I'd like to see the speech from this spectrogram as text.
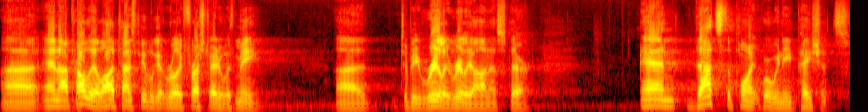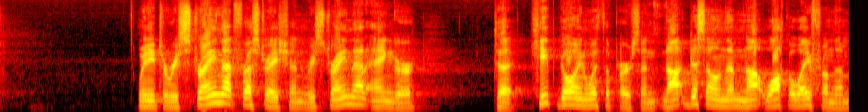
Uh, and I probably a lot of times people get really frustrated with me, uh, to be really, really honest there. And that's the point where we need patience. We need to restrain that frustration, restrain that anger, to keep going with the person, not disown them, not walk away from them,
